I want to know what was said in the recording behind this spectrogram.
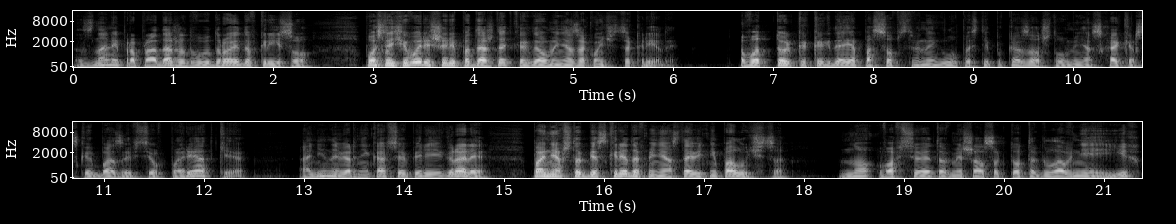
Знали про продажу двух дроидов Крису, после чего решили подождать, когда у меня закончатся креды. Вот только когда я по собственной глупости показал, что у меня с хакерской базой все в порядке, они наверняка все переиграли, поняв, что без кредов меня оставить не получится. Но во все это вмешался кто-то главнее их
